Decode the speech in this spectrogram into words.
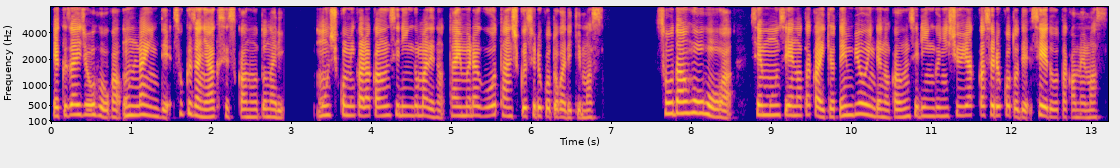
薬剤情報がオンラインで即座にアクセス可能となり、申し込みからカウンセリングまでのタイムラグを短縮することができます。相談方法は専門性の高い拠点病院でのカウンセリングに集約化することで精度を高めます。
